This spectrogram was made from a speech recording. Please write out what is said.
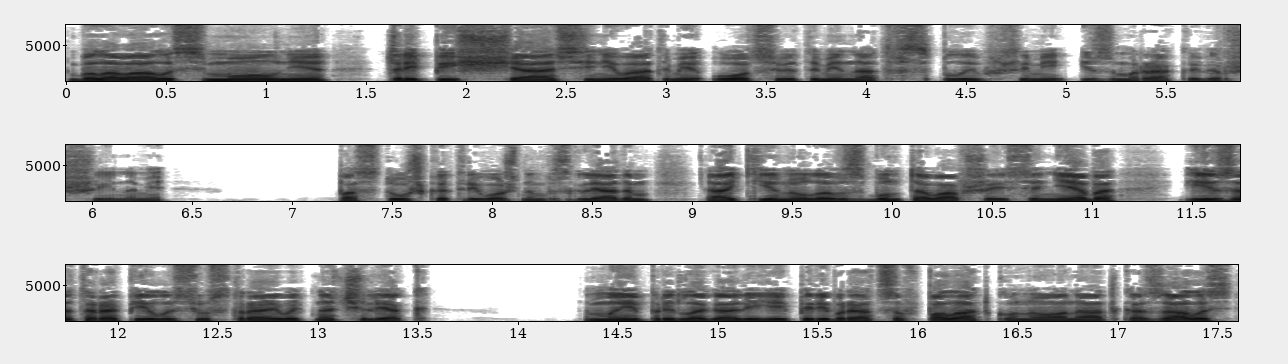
баловалась молния, трепеща синеватыми отцветами над всплывшими из мрака вершинами. Пастушка тревожным взглядом окинула взбунтовавшееся небо и заторопилась устраивать ночлег. Мы предлагали ей перебраться в палатку, но она отказалась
